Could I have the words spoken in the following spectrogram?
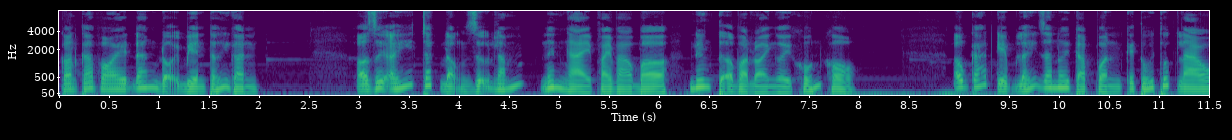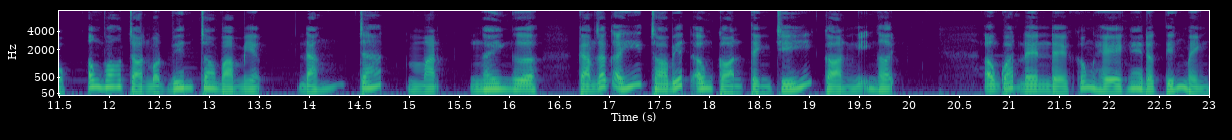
con cá voi đang đội biển tới gần. Ở dưới ấy chắc động dữ lắm, nên ngài phải vào bờ, nương tựa vào loài người khốn khổ. Ông Cát kịp lấy ra nơi cặp quần cái túi thuốc lào, ông vo tròn một viên cho vào miệng, đắng, chát, mặn, ngây ngưa. Cảm giác ấy cho biết ông còn tình trí, còn nghĩ ngợi. Ông quát lên để không hề nghe được tiếng mình.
